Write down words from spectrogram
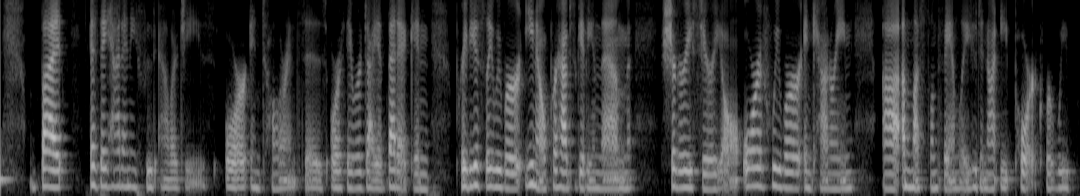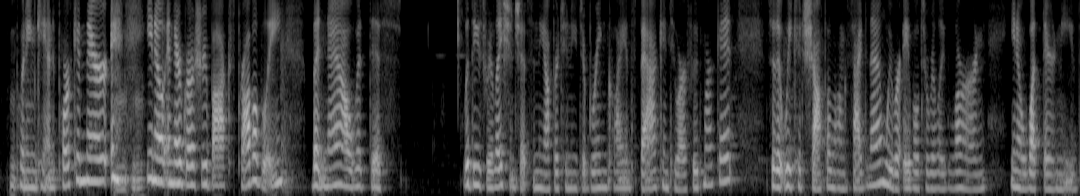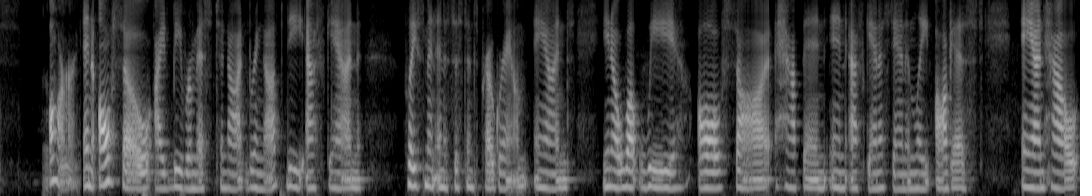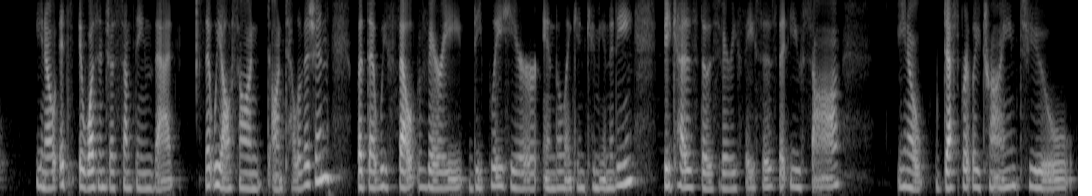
but if they had any food allergies or intolerances, or if they were diabetic. And previously we were, you know, perhaps giving them sugary cereal, or if we were encountering uh, a Muslim family who did not eat pork, were we mm-hmm. putting canned pork in their, mm-hmm. you know, in their grocery box? Probably. But now with this with these relationships and the opportunity to bring clients back into our food market so that we could shop alongside them we were able to really learn you know what their needs Absolutely. are and also i'd be remiss to not bring up the afghan placement and assistance program and you know what we all saw happen in afghanistan in late august and how you know it's it wasn't just something that that we all saw on, on television, but that we felt very deeply here in the Lincoln community because those very faces that you saw, you know, desperately trying to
